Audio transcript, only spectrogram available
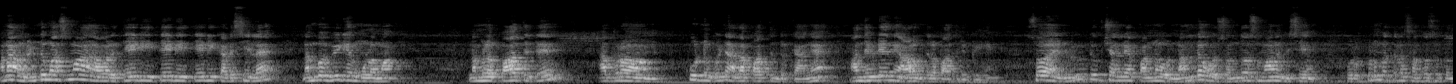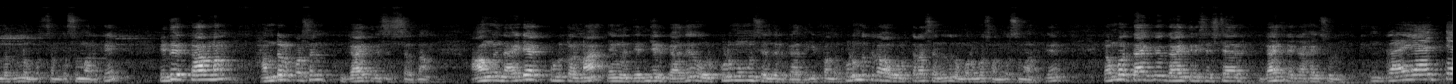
ஆனால் அவன் ரெண்டு மாதமாக அவரை தேடி தேடி தேடி கடைசியில் நம்ம வீடியோ மூலமாக நம்மளை பார்த்துட்டு அப்புறம் கூட்டின்னு போயிட்டு நல்லா பார்த்துட்டு இருக்காங்க. அந்த வீடியோ நீங்கள் ஆரம்பத்தில் பார்த்துருப்பீங்க. ஸோ யூடியூப் சேனலே பண்ண ஒரு நல்ல ஒரு சந்தோஷமான விஷயம் ஒரு குடும்பத்தில் சந்தோஷம் தந்ததுன்னு ரொம்ப சந்தோஷமாக இருக்குது இது காரணம் ஹண்ட்ரட் பர்சன்ட் காயத்ரி சிஸ்டர் தான். அவங்க இந்த ஐடியா கொடுக்கலன்னா எங்களுக்கு தெரிஞ்சிருக்காது ஒரு குடும்பமும் சேர்ந்துருக்காது. இப்போ அந்த குடும்பத்தில் அவர் ஒருத்தராக சேர்ந்தது ரொம்ப ரொம்ப சந்தோஷமாக இருக்குது ரொம்ப தேங்க்யூ காயத்ரி சிஸ்டர் காயத்ரி அக்கா ஹை சொல்லு. காயத்ரி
